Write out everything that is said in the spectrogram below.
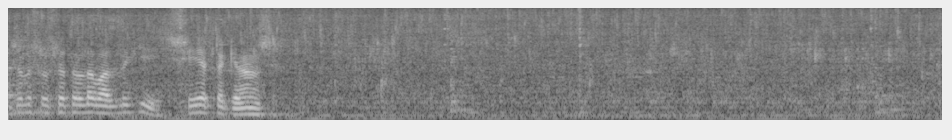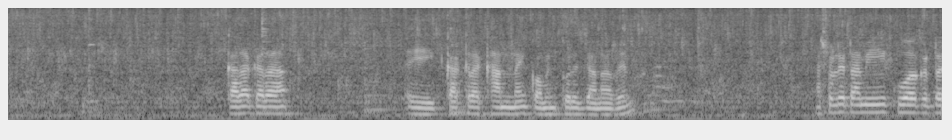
আসলে সর্ষের তেলটা বাজলে কি? সে একটা গ্রান আসে। কারা কারা এই কাঁকড়া খান নাই কমেন্ট করে জানাবেন। আসলে এটা আমি কুয়াকাটা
